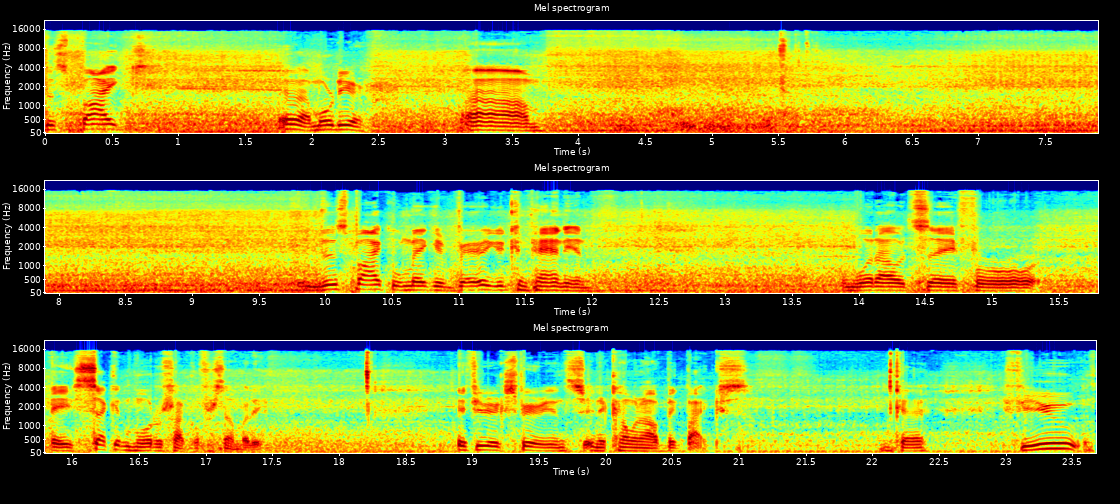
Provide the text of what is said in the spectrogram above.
this bike, uh, more deer. Um, this bike will make a very good companion what I would say for a second motorcycle for somebody if you're experienced and you're coming off big bikes okay if you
